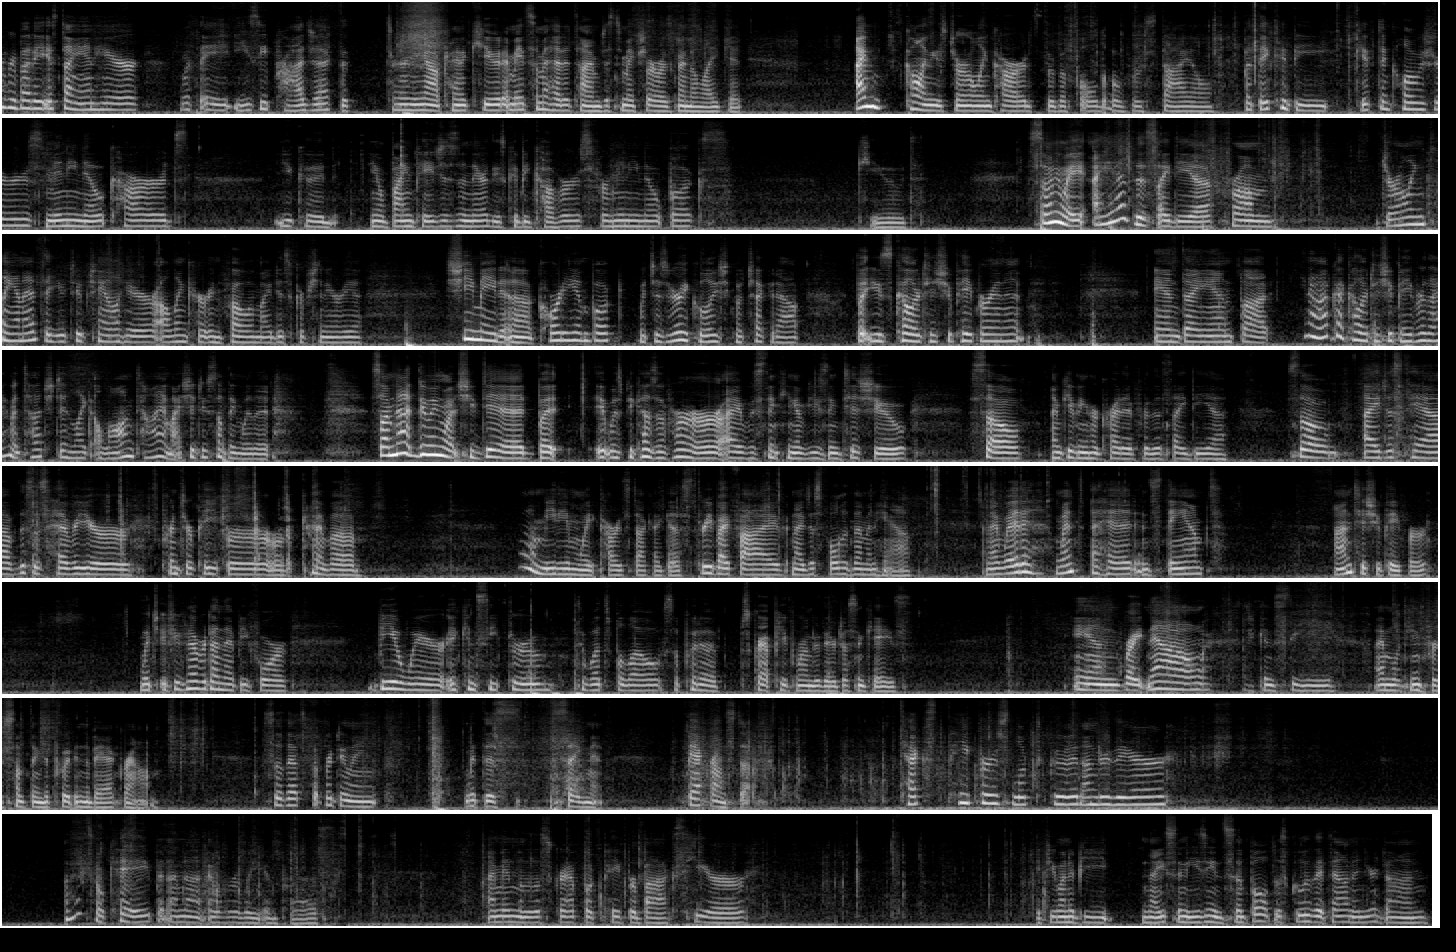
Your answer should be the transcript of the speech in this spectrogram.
everybody, it's Diane here with a easy project that's turning out kind of cute. I made some ahead of time just to make sure I was going to like it. I'm calling these journaling cards through the fold over style, but they could be gift enclosures, mini note cards. You could, you know, bind pages in there. These could be covers for mini notebooks. Cute. So anyway, I had this idea from Journaling Planet, a YouTube channel here. I'll link her info in my description area. She made an accordion book, which is very cool. You should go check it out. But used color tissue paper in it. And Diane thought, you know, I've got color tissue paper that I haven't touched in like a long time. I should do something with it. So I'm not doing what she did, but it was because of her I was thinking of using tissue. So I'm giving her credit for this idea. So I just have, this is heavier printer paper or kind of a, a medium weight cardstock, I guess, three by five, and I just folded them in half. And I went, went ahead and stamped on tissue paper, which if you've never done that before, be aware it can seep through to what's below, so put a scrap paper under there just in case. And right now, you can see, I'm looking for something to put in the background. So that's what we're doing with this segment. Background stuff. Text papers looked good under there. Oh, that's okay, but I'm not overly impressed. I'm in the scrapbook paper box here. If you want to be nice and easy and simple, just glue that down and you're done.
